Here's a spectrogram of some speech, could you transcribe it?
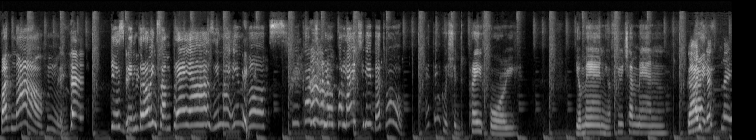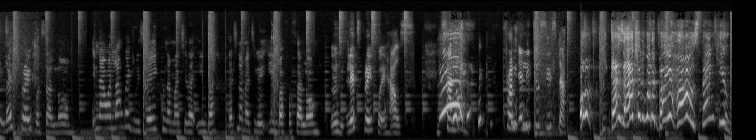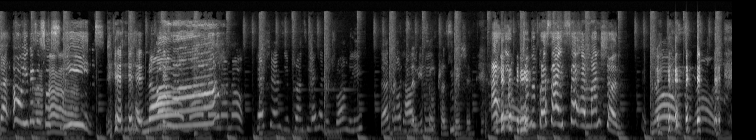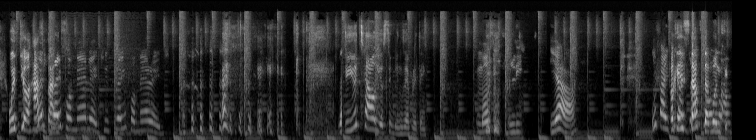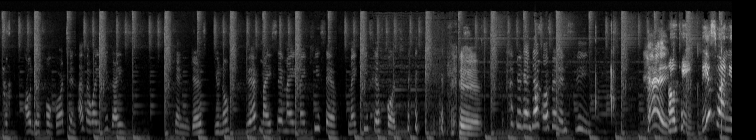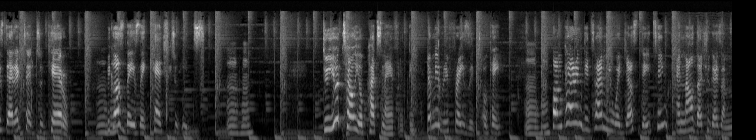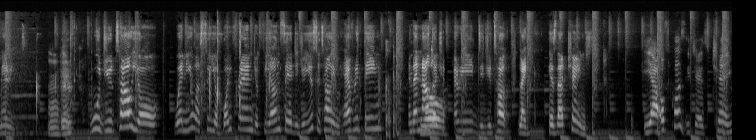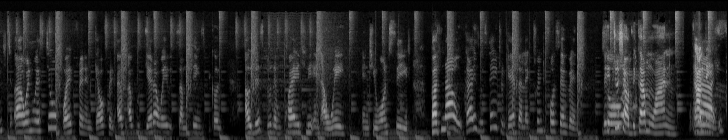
But now, hmm, she's been throwing some prayers in my inbox. She comes politely. That oh, I think we should pray for your man, your future man. Guys, Right. let's play. Let's pray for Salom. In our language, we say kuna matira imba. That's Gatina matira imba for Salom. Mhm. Let's pray for a house. Salom, from a little sister. Oh, guys, I actually want to buy a house. Thank you, guys. Oh, you guys are so Uh-huh. sweet. No, Ah. no, no, no, no. Patience, you translated it wrongly. That's not how the it little is. translation. Ah, I, to be precise, say a mansion. No, no. With your Let's pray for marriage. She's praying for marriage. Do you tell your siblings everything? Mostly. Yeah. If I if Okay, I stop the tell monkey. I would, have, I would have forgotten. Otherwise, you guys can just, you know, you have my say my my key safe, my key safe code. you can just open and see. Hey. Okay, this one is directed to Kero Mm-hmm. because there is a catch to it. Mhm. Do you tell your partner everything? Let me rephrase it, okay? Mhm. Comparing the time you were just dating and now that you guys are married, Mhm. would you tell your when you were still your boyfriend, your fiance, did you used to tell him everything? And then now that you're married, did you tell like has that changed? Yeah, of course it has changed. Uh, when we're still boyfriend and girlfriend, I, I could get away with some things because I'll just do them quietly and away, and you won't see it. But now, guys, we stay together like twenty four seven. The two shall become one. Amen.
